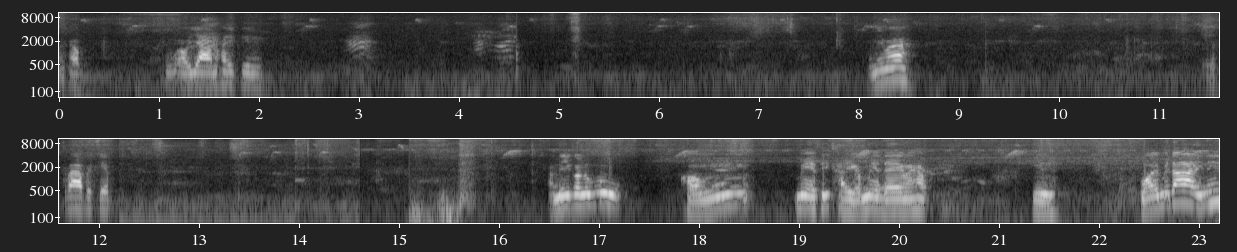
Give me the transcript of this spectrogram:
นะครับผมเอายามาให้กินอันนี้มาจะกล้าไปเก็บ อันนี้ก็ลูกๆของ แม่สีไข่กับแม่แดงนะครับนี่ปล่อยไม่ได้นี่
